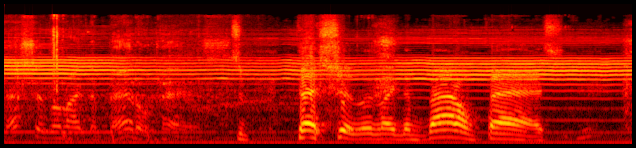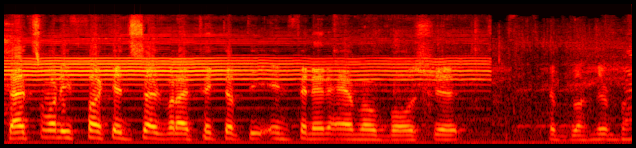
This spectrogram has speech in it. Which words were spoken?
That shit look like the battle pass. That shit looked like the battle pass. That's what he fucking said when I picked up the infinite ammo bullshit. The blunderbuss?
